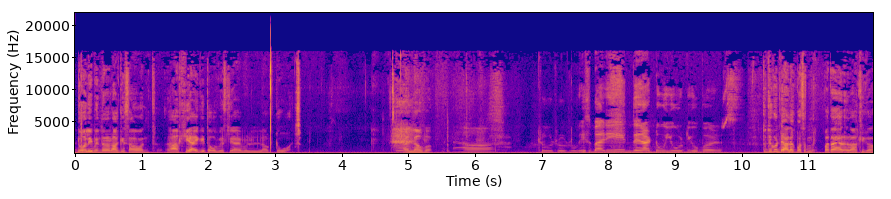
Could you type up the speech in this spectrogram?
डॉली बिंद्रा राखी सावंत। राखी आएगी तो obviously I will love to watch I love her true true true इस बारी देर आर टू यूट्यूबर्स तुझे कोई डायलॉग पसंद? पता है राखी का?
